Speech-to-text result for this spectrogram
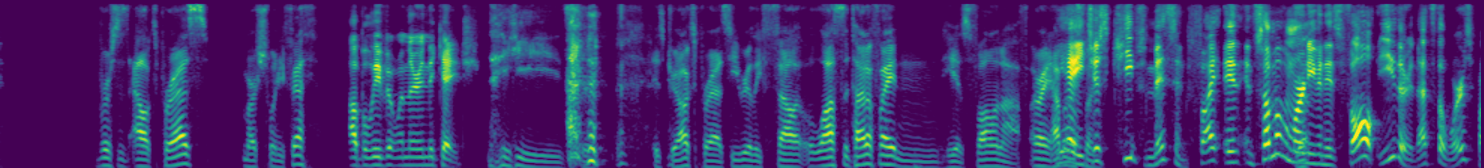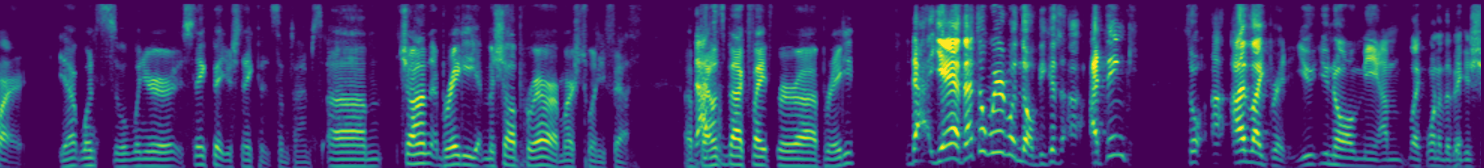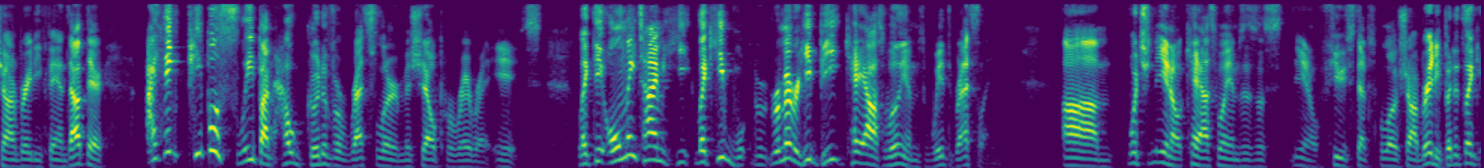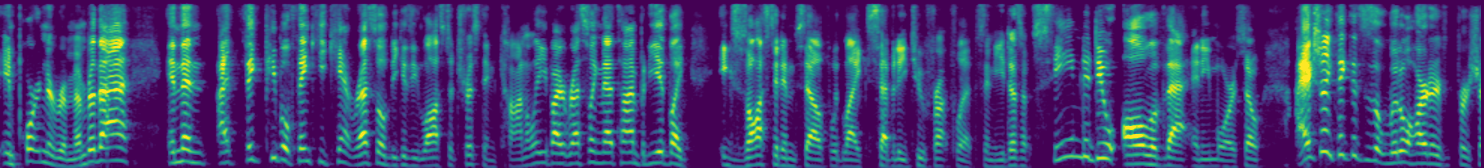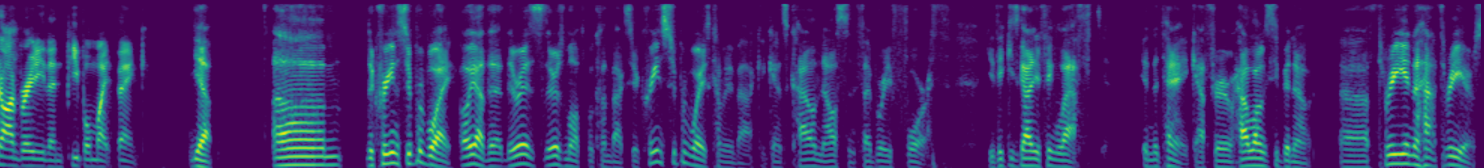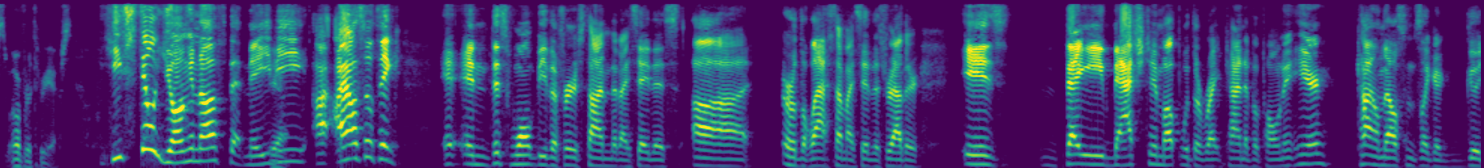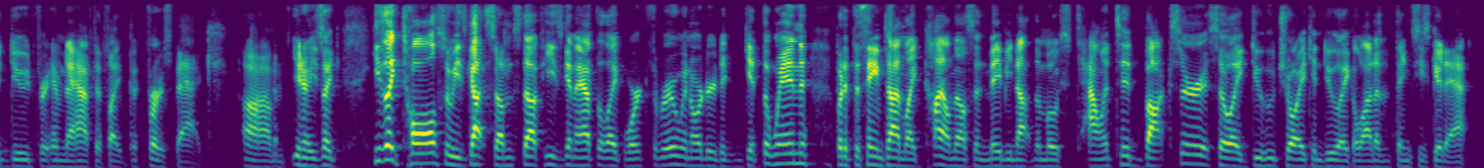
versus Alex Perez, March 25th. I'll believe it when they're in the cage. He's true. it's true. Alex Perez, he really fell, lost the title fight, and he has fallen off. All right, How yeah, he one? just keeps missing fight, and, and some of them aren't even his fault either. That's the worst part. Yeah, once when you're snake bit, you're snake bit sometimes. Um, Sean Brady, Michel Pereira, March 25th. A that's bounce back fight for uh, Brady. That yeah, that's a weird one though because I, I think so. I, I, like Brady. You you know me. I'm like one of the biggest Sean Brady fans out there. I think people sleep on how good of a wrestler Michel Pereira is. Like the only time he like he remember he beat Khaos Williams with wrestling. Um, which you know, Khaos Williams is a you know few steps below Sean Brady, but it's like important to remember that. And then I think people think he can't wrestle because he lost to Tristan Connelly by wrestling that time, but he had like exhausted himself with like 72 front flips, and he doesn't seem to do all of that anymore. So I actually think this is a little harder for Sean Brady than people might think. Yeah. Um, the Korean Superboy. Oh yeah, the, there is there's multiple comebacks here. Korean Superboy is coming back against Kyle Nelson February 4th. You think he's got anything left in the tank after how long has he been out? Uh, three and a half, three years, over three years. He's still young enough that maybe. Yeah. I, I also think, and this won't be the first time that I say this, uh, or the last time I say this rather, is they matched him up with the right kind of opponent here. Kyle Nelson's like a good dude for him to have to fight the first back. Um, you know, he's like he's like tall, so he's got some stuff he's gonna have to like work through in order to get the win. But at the same time, like Kyle Nelson, maybe not the most talented boxer, so like Ho Choi can do like a lot of the things he's good at.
